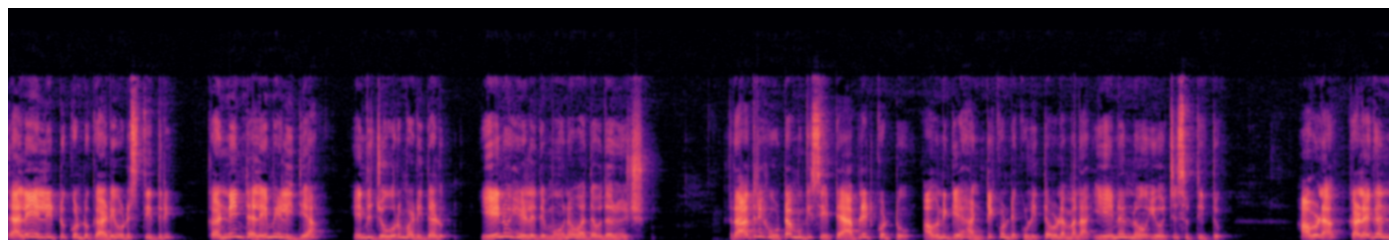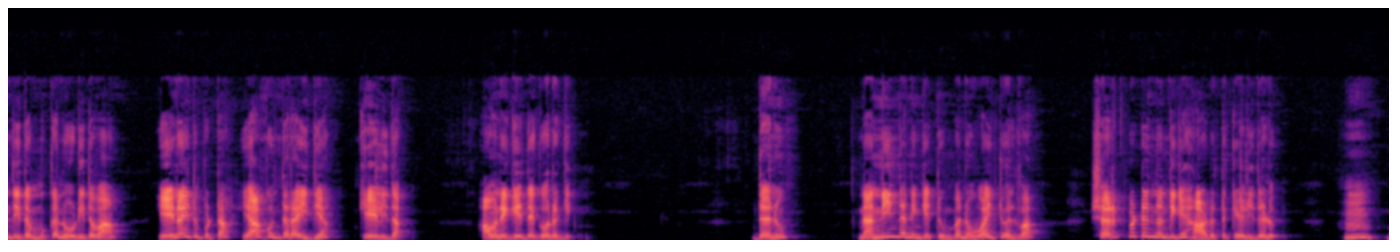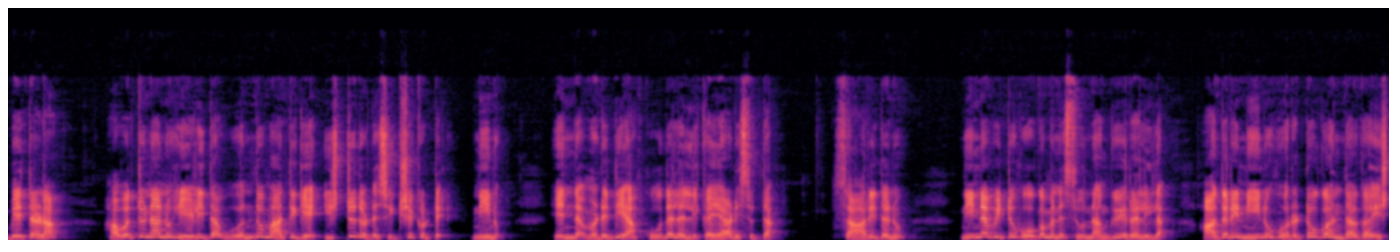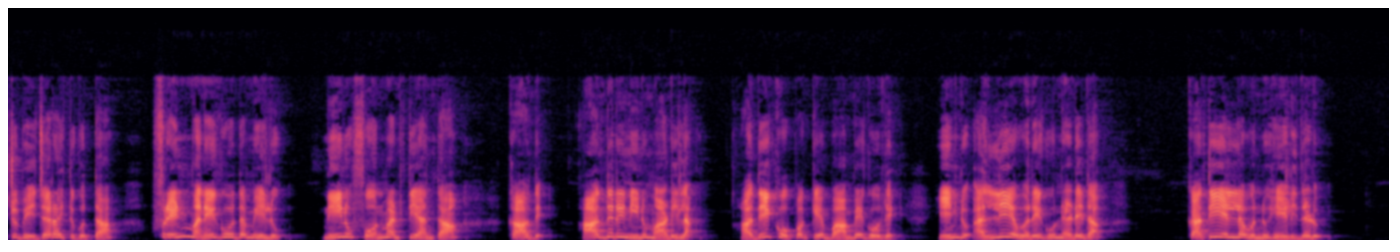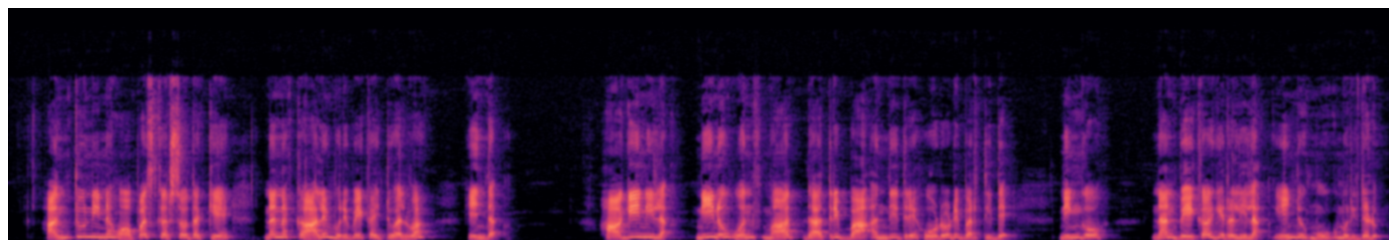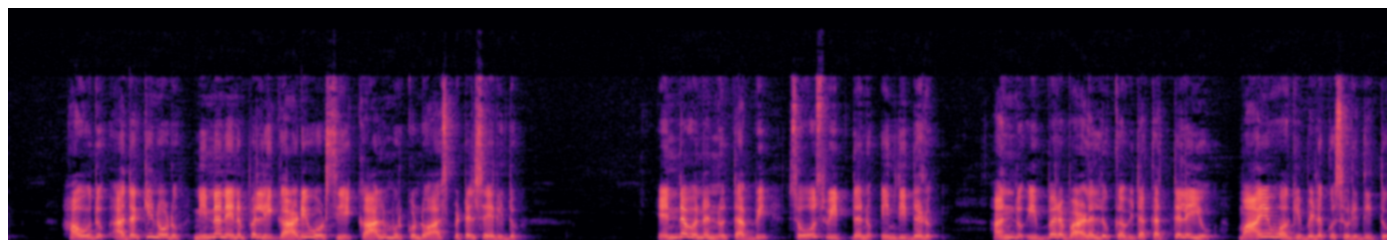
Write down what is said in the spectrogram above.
ತಲೆ ಎಲ್ಲಿಟ್ಟುಕೊಂಡು ಗಾಡಿ ಓಡಿಸ್ತಿದ್ರಿ? ಕಣ್ಣಿನ ತಲೆ ಮೇಲಿದ್ಯಾ? ಎಂದು ಜೋರು ಮಾಡಿದಳು. ಏನು ಹೇಳದೆ ಮೌನವಾದ ಧನುಷ್? ರಾತ್ರಿ ಊಟ ಮುಗಿಸಿ ಟ್ಯಾಬ್ಲೆಟ್ ಕೊಟ್ಟು ಅವನಿಗೆ ಅಂಟಿಕೊಂಡೆ ಕುಳಿತವಳ ಮನ ಏನನ್ನೋ ಯೋಚಿಸುತ್ತಿತ್ತು. ಅವಳ ಕಳೆಗಂದಿದ ಮುಖ ನೋಡಿದವ, ಏನಾಯ್ತು ಪುಟ್ಟ? ಯಾಕೊಂಥರ ಇದೆಯಾ? ಕೇಳಿದ. ಅವನಿಗೆ ಎದೆಗೊರಗಿ, ಧನು ನನ್ನಿಂದ ನಿಂಗೆ ತುಂಬ ನೋವಾಯಿತು ಅಲ್ವಾ? ಶರ್ಟ್ ಬಟನ್ನೊಂದಿಗೆ ಹಾಡುತ್ತಾ ಕೇಳಿದಳು. ಹ್ಞೂ ಬೇತಾಳ. ಅವತ್ತು ನಾನು ಹೇಳಿದ ಒಂದು ಮಾತಿಗೆ ಇಷ್ಟು ದೊಡ್ಡ ಶಿಕ್ಷೆ ಕೊಟ್ಟೆ ನೀನು. ಎಂದ ಮಡದಿಯ ಕೂದಲಲ್ಲಿ ಕೈಯಾಡಿಸುತ್ತಾ. ಸಾರಿದನು. ನಿನ್ನ ಬಿಟ್ಟು ಹೋಗೋ ಮನಸ್ಸು ನಂಗೂ ಇರಲಿಲ್ಲ. ಆದರೆ ನೀನು ಹೊರಟೋಗು ಅಂದಾಗ ಎಷ್ಟು ಬೇಜಾರಾಯಿತು ಗೊತ್ತಾ? ಫ್ರೆಂಡ್ ಮನೆಗೋದ ಮೇಲೂ ನೀನು ಫೋನ್ ಮಾಡ್ತೀಯ ಅಂತ ಕಾದೆ. ಆದರೆ ನೀನು ಮಾಡಿಲ್ಲ. ಅದೇ ಕೋಪಕ್ಕೆ ಬಾಂಬೆಗೋದೆ ಎಂದು ಅಲ್ಲಿಯವರೆಗೂ ನಡೆದ ಕಥೆಯೆಲ್ಲವನ್ನು ಹೇಳಿದಳು. ಅಂತೂ ನಿನ್ನ ವಾಪಸ್ ಕರೆಸೋದಕ್ಕೆ ನನ್ನ ಕಾಲೇ ಮುರಿಬೇಕಾಯ್ತು ಅಲ್ವಾ? ಎಂದ. ಹಾಗೇನಿಲ್ಲ, ನೀನು ಒಂದು ಮಾತು ದಾತ್ರಿ ಬಾ ಅಂದಿದ್ರೆ ಓಡೋಡಿ ಬರ್ತಿದ್ದೆ. ನಿಂಗೋ, ನಾನು ಬೇಕಾಗಿರಲಿಲ್ಲ, ಎಂದು ಮೂಗು ಮುರಿದಳು. ಹೌದು, ಅದಕ್ಕೆ ನೋಡು, ನಿನ್ನ ನೆನಪಲ್ಲಿ ಗಾಡಿ ಓಡಿಸಿ ಕಾಲು ಮುರ್ಕೊಂಡು ಹಾಸ್ಪಿಟಲ್ ಸೇರಿದ್ದು. ಎಂದವನನ್ನು ತಬ್ಬಿ, ಸೋ ಸ್ವೀಟ್ದನು ಎಂದಿದ್ದಳು. ಅಂದು ಇಬ್ಬರ ಬಾಳಲು ಕವಿದ ಕತ್ತಲೆಯು ಮಾಯವಾಗಿ ಬೆಳಕು ಸುರಿದಿತ್ತು.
